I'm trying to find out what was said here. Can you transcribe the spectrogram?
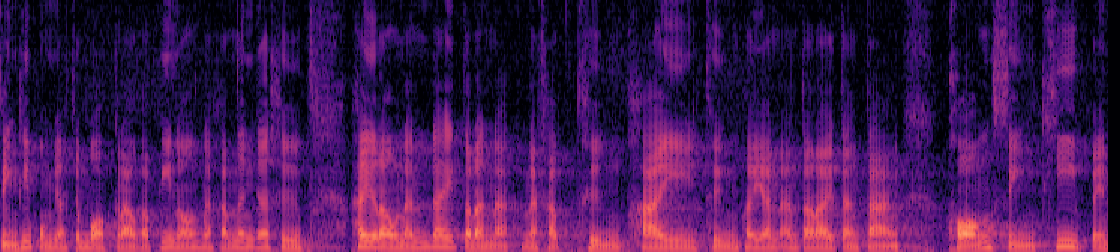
สิ่งที่ผมอยากจะบอกกล่าวกับพี่น้องนะครับ นั่นก็คือให้เรานั้นได้ตระหนักนะครับถึงภัยถึงพยันอันตรายต่างๆ ของสิ่งที่เป็น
